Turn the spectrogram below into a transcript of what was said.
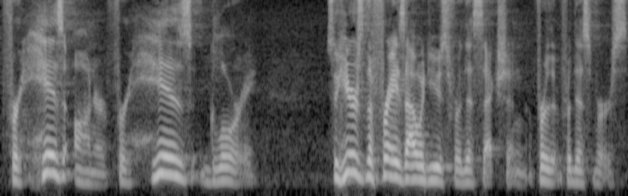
for his honor, for his glory. So here's the phrase I would use for this section, for, for this verse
